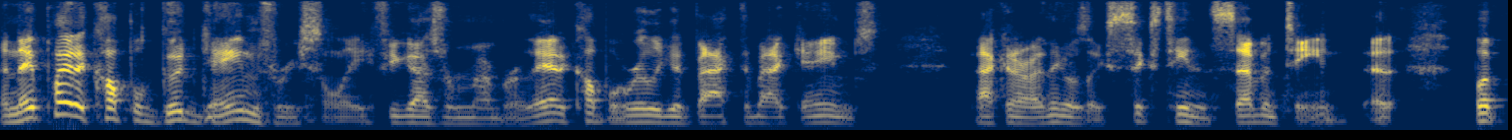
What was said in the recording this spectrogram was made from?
And they played a couple good games recently, if you guys remember. They had a couple really good back to back games back in, I think it was like 16 and 17. Uh, but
